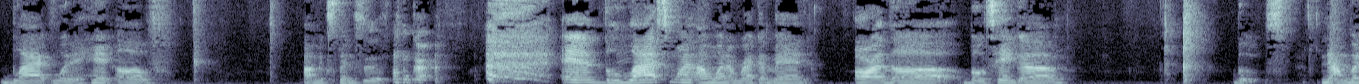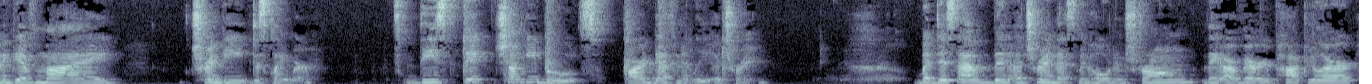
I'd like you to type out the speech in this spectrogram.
black with a hint of I'm expensive. Okay. and the last one I want to recommend are the Bottega boots. Now I'm going to give my trendy disclaimer. These thick, chunky boots are definitely a trend. But this have been a trend that's been holding strong. They are very popular.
